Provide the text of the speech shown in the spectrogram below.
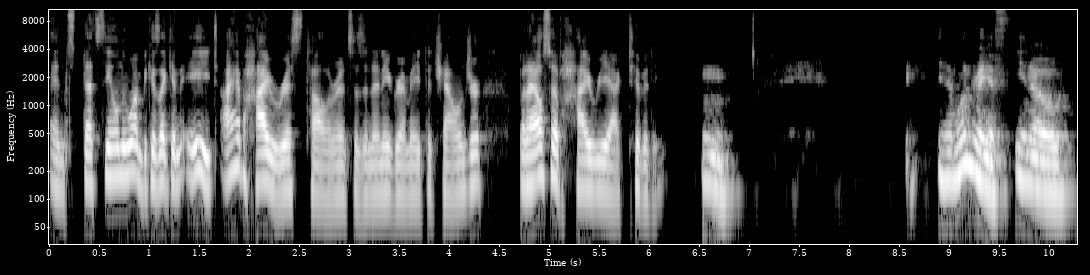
and that's the only one because like an eight i have high risk tolerance as an enneagram eight the challenger but i also have high reactivity hmm. and i'm wondering if you know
